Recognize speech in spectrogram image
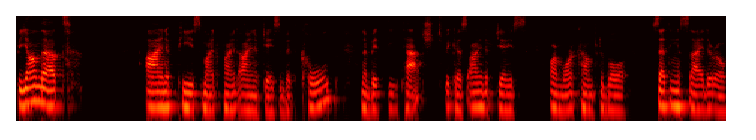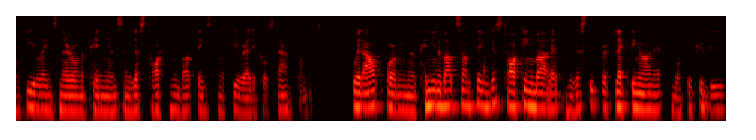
Beyond that, INFPs might find INFJs a bit cold and a bit detached because INFJs are more comfortable setting aside their own feelings and their own opinions and just talking about things from a theoretical standpoint. without forming an opinion about something, just talking about it, and just reflecting on it, and what it could be,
